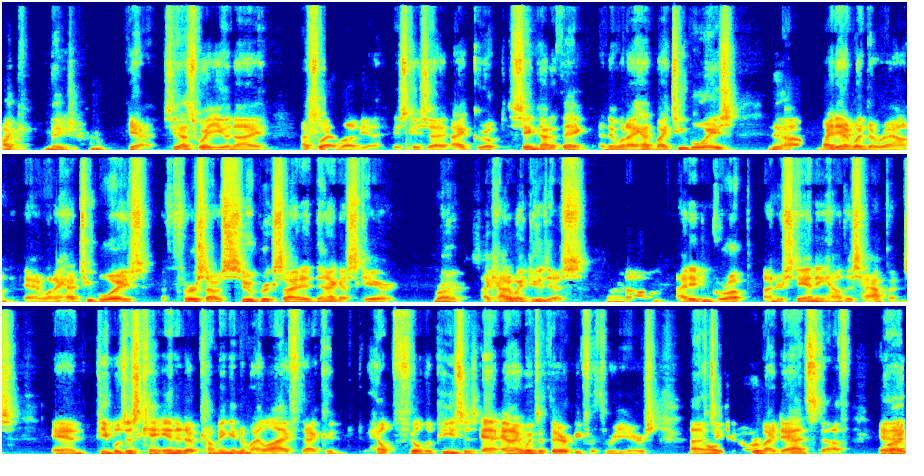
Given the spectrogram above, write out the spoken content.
Like major. Yeah. See, that's why you and I, that's why I love you. It's because I, I, grew up the same kind of thing. And then when I had my two boys, yeah. Uh, my dad wasn't around. And when I had two boys, at first I was super excited. Then I got scared. Right. Like, how do I do this? Right. Um, I didn't grow up understanding how this happens, and people just ca- ended up coming into my life that could help fill the pieces. And, and I went to therapy for three years uh, Oh. to get over my dad's stuff. And Right.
